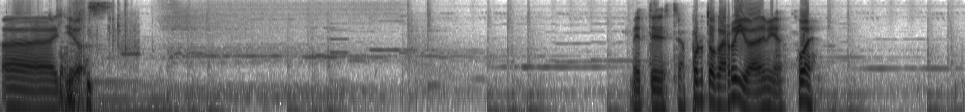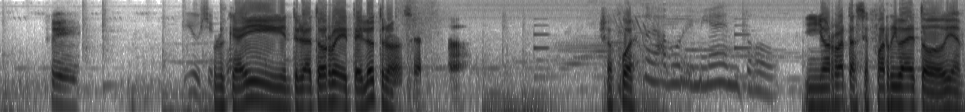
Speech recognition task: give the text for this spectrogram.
Ay, Dios. Me teletransporto acá arriba, Demian. Fue. Porque ahí entre la torreta y el otro, o sea, nada. Ya fue. Niño rata se fue arriba de todo, bien.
